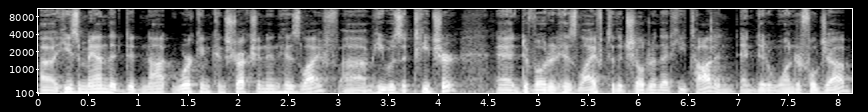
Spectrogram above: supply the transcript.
Uh, he's a man that did not work in construction in his life. Um, he was a teacher and devoted his life to the children that he taught and, and did a wonderful job.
